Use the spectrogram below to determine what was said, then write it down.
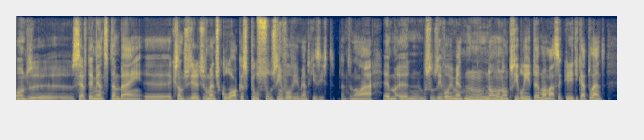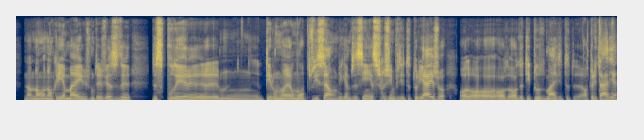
onde uh, certamente também uh, a questão dos direitos humanos coloca-se pelo subdesenvolvimento que existe. Portanto, não há uh, o subdesenvolvimento não, não, não, possibilita uma massa crítica atuante. Não, não, não cria meios, muitas vezes, de, de se poder ter uma, uma oposição, digamos assim, a esses regimes ditatoriais ou, ou, ou, ou de atitude mais autoritária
